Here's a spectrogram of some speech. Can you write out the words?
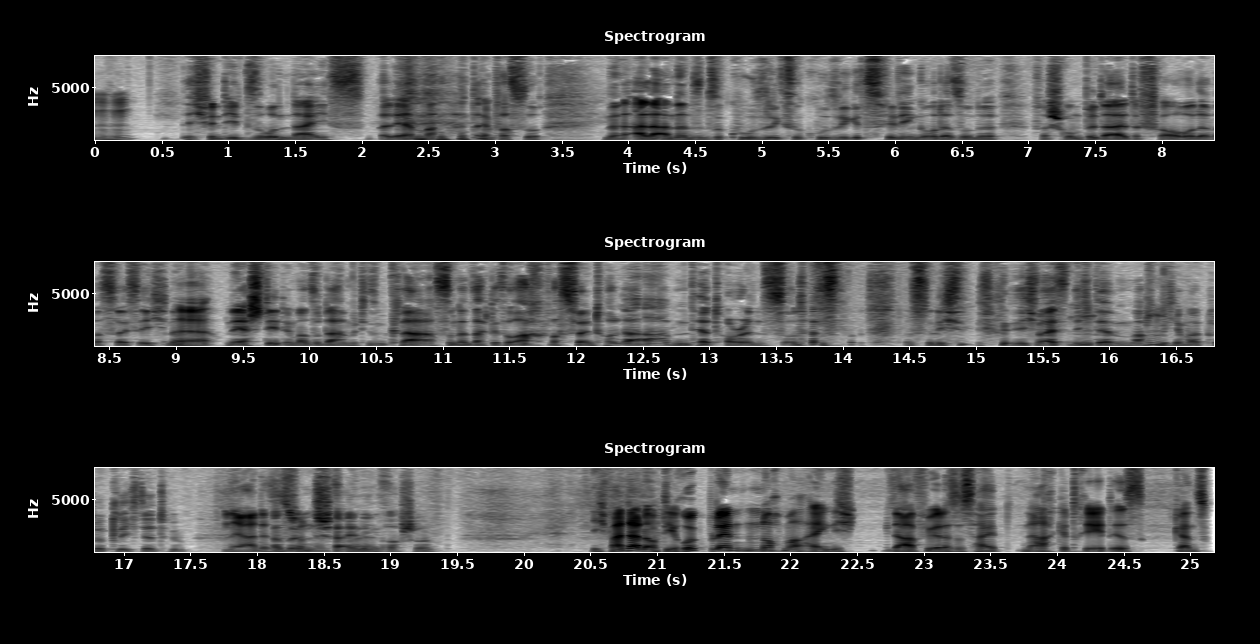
Mhm. Ich finde ihn so nice, weil er macht, hat einfach so, ne, alle anderen sind so gruselig, so gruselige Zwillinge oder so eine verschrumpelte alte Frau oder was weiß ich, ne? Ja. Und er steht immer so da mit diesem Glas und dann sagt er so, ach, was für ein toller Abend, Herr Torrance. Oder so. Das finde ich, ich weiß nicht, der macht mich immer glücklich, der Typ. Ja, das also ist schon in ganz Shining nice. auch schon. Ich fand halt auch die Rückblenden nochmal eigentlich dafür, dass es halt nachgedreht ist, ganz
